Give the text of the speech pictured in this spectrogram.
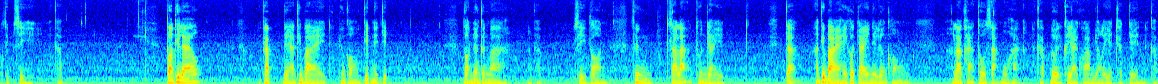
2564ครับ ตอนที่แล้วนะครับได้อธิบายเรื่องของจิตในจิต ต่อเนื่องกันมานะครับ 4 ตอน ซึ่งสาระส่วนใหญ่จะ อธิบายให้เข้าใจในเรื่องของราคะโทสะโมหะนะครับ โดยขยายความอย่างละเอียดชัดเจนนะครับ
